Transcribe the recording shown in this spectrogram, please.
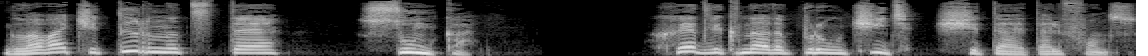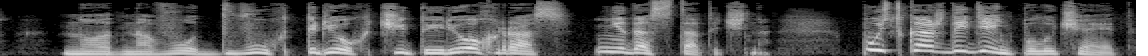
Глава 14. Сумка. Хедвиг надо проучить, считает Альфонс. Но одного, двух, трех, четырех раз недостаточно. Пусть каждый день получает.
